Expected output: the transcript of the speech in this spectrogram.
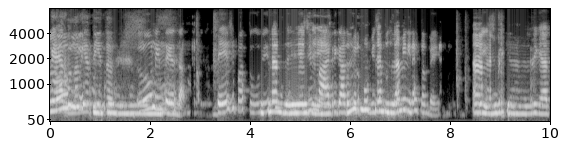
Quero na minha vida. Lu, lindeza. Beijo pra tu. Prazer, Demais. Gente. Obrigada pelo convite. A todas as meninas também. Ah, obrigada, obrigada.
